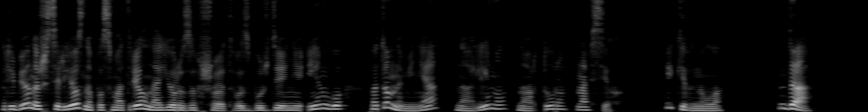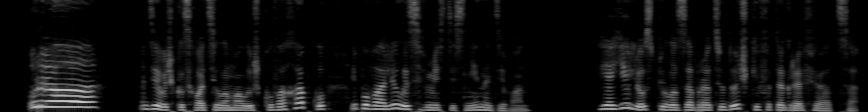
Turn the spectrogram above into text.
Ребеныш серьезно посмотрел на ерзавшую от возбуждения Ингу, потом на меня, на Алину, на Артура, на всех. И кивнула. «Да». «Ура!» Девочка схватила малышку в охапку и повалилась вместе с ней на диван. Я еле успела забрать у дочки фотографию отца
